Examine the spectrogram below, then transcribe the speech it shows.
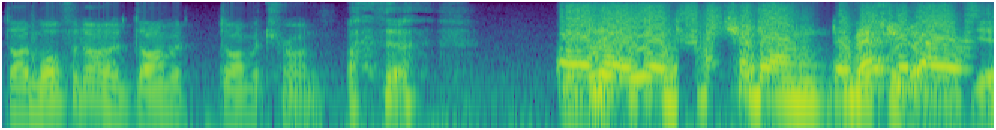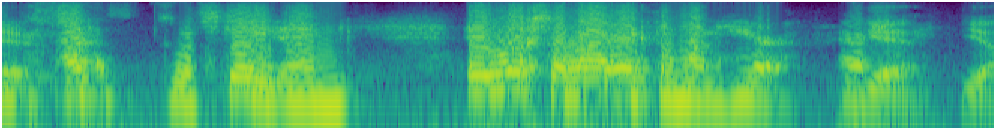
Dimorphodon or Dimetron? Oh no, yeah, Dimetrodon. Dimetrodon, yeah. Lockwood's Estate, and it looks a lot like the one here. Actually. yeah, yeah.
